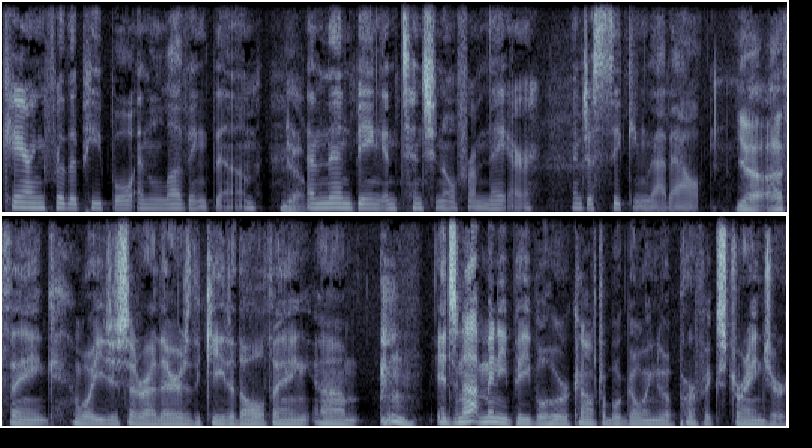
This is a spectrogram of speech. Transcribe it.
caring for the people and loving them yeah. and then being intentional from there and just seeking that out. Yeah, I think what you just said right there is the key to the whole thing. Um, it's not many people who are comfortable going to a perfect stranger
